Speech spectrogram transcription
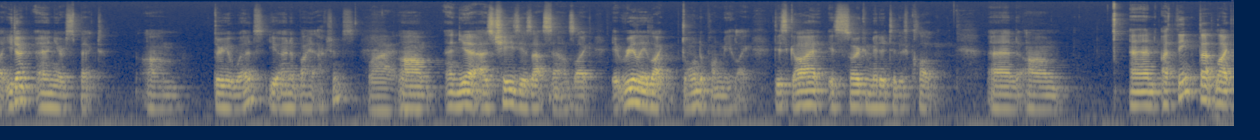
like you don't earn your respect um, through your words. You earn it by your actions. right Um, and yeah, as cheesy as that sounds, like it really like dawned upon me like this guy is so committed to this club, and um, and I think that like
